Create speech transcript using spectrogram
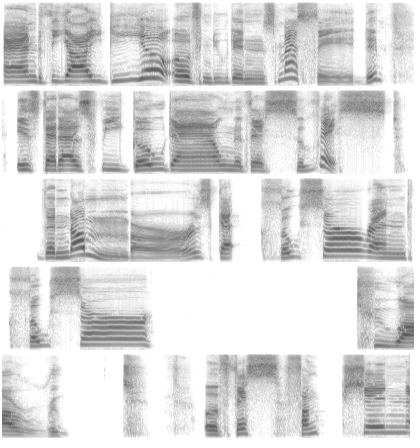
And the idea of Newton's method is that as we go down this list, the numbers get closer and closer to our root of this function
